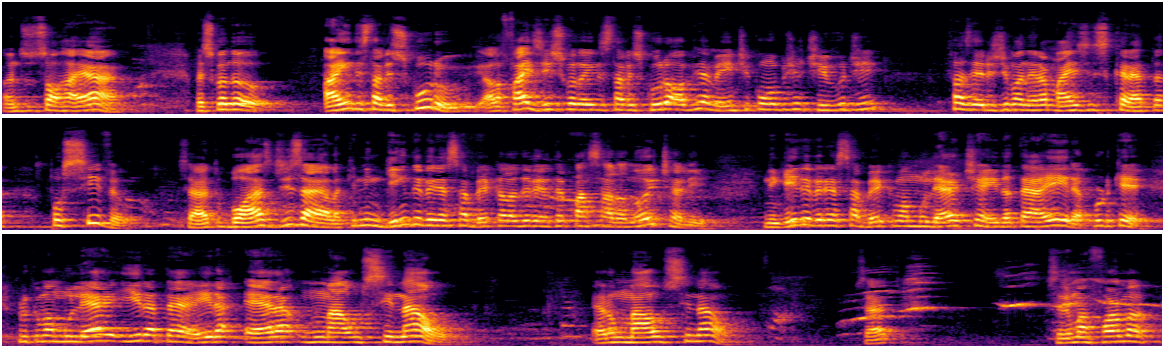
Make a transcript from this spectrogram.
antes do sol raiar. Mas quando ainda estava escuro, ela faz isso quando ainda estava escuro, obviamente com o objetivo de fazer isso de maneira mais discreta possível, certo? Boaz diz a ela que ninguém deveria saber que ela deveria ter passado a noite ali. Ninguém deveria saber que uma mulher tinha ido até a eira. Por quê? Porque uma mulher ir até a eira era um mau sinal. Era um mau sinal, certo? Seria uma forma,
